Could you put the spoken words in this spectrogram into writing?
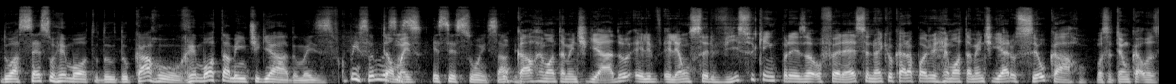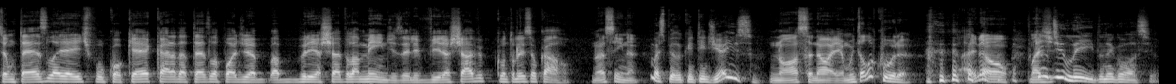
do acesso remoto, do, do carro remotamente guiado, mas fico pensando então, nessas exceções, sabe? O carro remotamente guiado, ele, ele é um serviço que a empresa oferece, não é que o cara pode remotamente guiar o seu carro. Você tem um, você tem um Tesla e aí, tipo, qualquer cara da Tesla pode abrir a chave lá Mendes, ele vira a chave e controla seu carro. Não é assim, né? Mas pelo que eu entendi é isso. Nossa, não, aí é muita loucura. Aí não. Mas é o delay do negócio.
